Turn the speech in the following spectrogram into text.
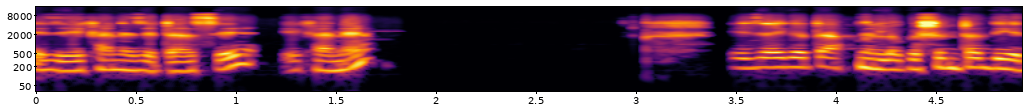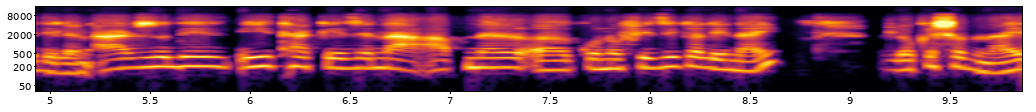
এই যে এখানে যেটা আছে, এখানে। এই জায়গাতে আপনি লোকেশনটা দিয়ে দিলেন। আর যদি ই থাকে যে না, আপনার কোনো ফিজিক্যালি নাই লোকেশন নাই,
